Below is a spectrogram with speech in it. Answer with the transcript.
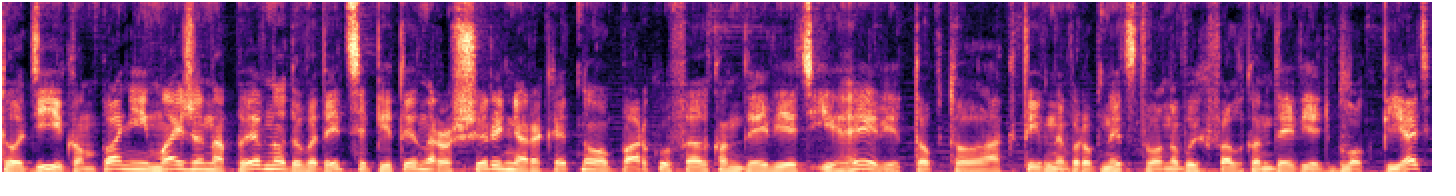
Тоді компанії майже напевно доведеться піти на розширення ракетного парку Falcon 9 і Heavy, тобто активне виробництво нових Falcon 9 Block 5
